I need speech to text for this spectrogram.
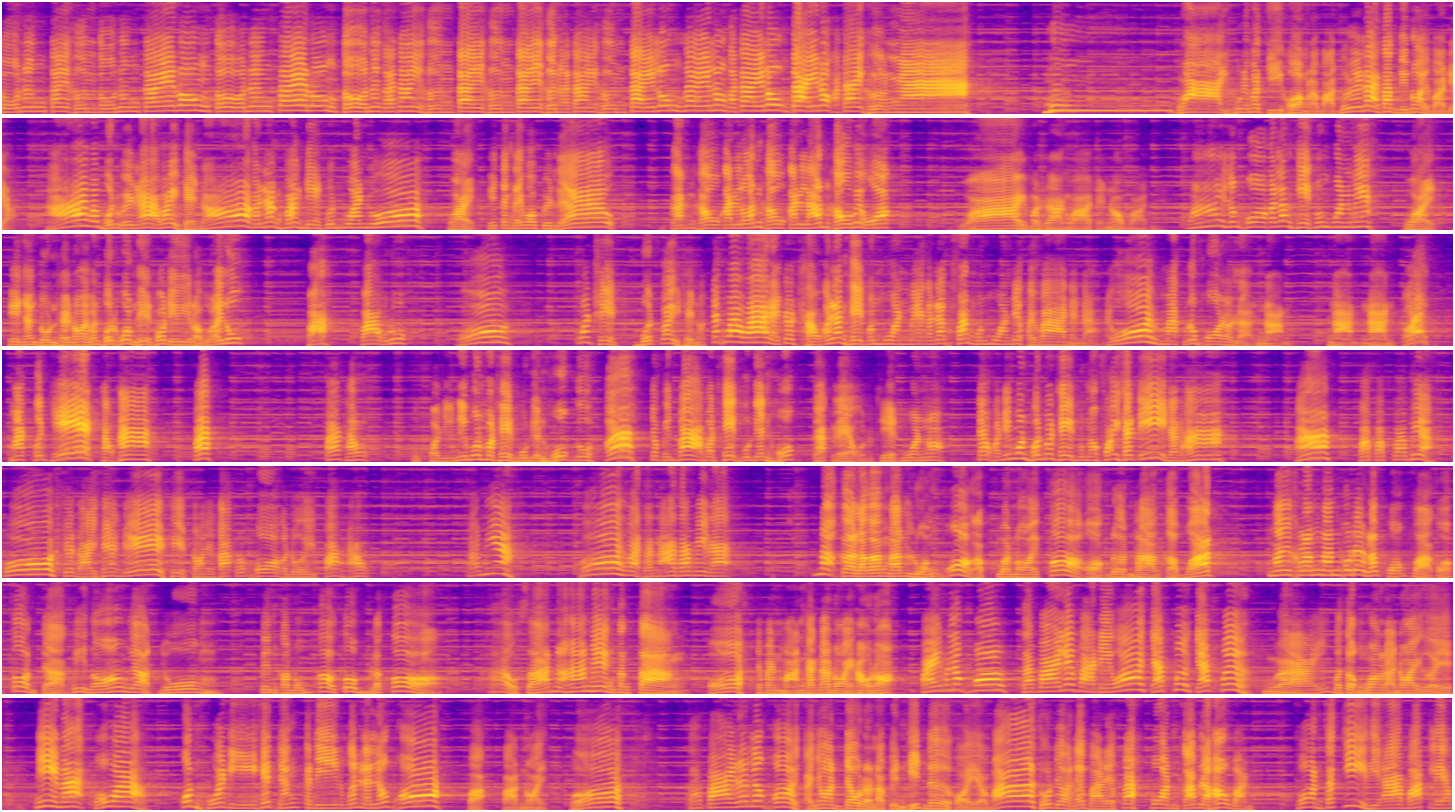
ตัวหนึ่งไตขึ้นตัวหนึ่งไตลงตัวหนึ่งไตลงตัวหนึ่งก็ไตขึ้นไตขึ้นไตขึ้นก็ไตขึ้นไตลงไตลงก็ไตลงไตลงก็ไตขึ้นงา มุงวายผู้ใดมาตีของละบาดเวลาซ้ำตีน้อยบาดเดียวหายว่าหมดเวลาไว้เถอะเนาะกำลังฟังเทศน์มวนๆอยู่วายเฮ็ดจังไดบ่เป็นแล้ว กันเขากันร้อนเขากันล้านเขาไม่ออกวายมาสร้างว่าแต่นอกบานว้ายหลวงพ่อกำลังเทศน์มวนๆไหมวายเฮ็ดยังโดนแท้น้อยมันเบิดความเทศพอดีหรอไว้ลูกป้าเฝ้าลูกโอ้ ว่าเทศเบิดไว้เถอะเนาะจักว่าว่าเนี่ยเจ้าเฒ่ากำลังเทศน์มวนๆแม่กำลังฟังมวนๆได้ข่อยว่านั่นน่ะโอ้ยมักลวงพ่อแล้วล่ะนานนานนานโอ้ยมักเพิ่นเทศเฒ่าห้าป้าป้าเฒ่าพอดีนี่มันมาเทศบุญเดือนหกอยู่อ้าเจ้าเป็นบ้าประเทศบุญเดือนหกจักแล้วเทศมวนเนาะเจ้าก็นิมนต์ผลประเทศบุญมาไฟสตินะฮะฮะป้าป้าป้าเมียโอ้เสียดายแห้งเด้เทศหน่อยคักลวงพ่อก็โดยป้าเท่าป้าเมีย โอ้ยวาสนาซ้ำนี่ละณกาลครั้งนั้นหลวงพ่อกับตัวน้อยก็ออกเดินทางกับวัด ในครั้งนั้นก็ได้รับของฝากของต้อนจากพี่น้องญาติโยม เป็นขนมข้าวต้มแล้วก็ ข้าวสารอาหารแห้งต่างๆ โอ้จะเป็นหมานข้างหน้าน้อยเฮาเนาะไปเป็นลวงพ่อสบายเลยป่าเดี๋ยวจับมือจับมือไว้บ่ต้องห่วงละน้อยเอ๋ยนี่นะเพราะว่าคนหัวดีเฮ็ดหยังก็ดีเหมือนละลวงพ่อป้าป้าน้อยโอ้ สบายแล้วแล้วคอยกะย้อนเจ้าดันเราเป็นฮินเนอร์คอยมาสุดยอดเลยบาดเลยปะฟอนกลับแล้วเฮ้าบันฟอนสักที่ที่อาบัตแล้ว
